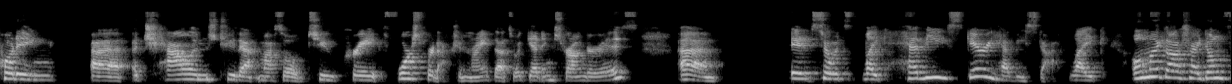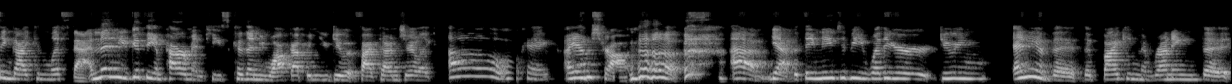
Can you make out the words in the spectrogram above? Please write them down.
putting uh, a challenge to that muscle to create force production right? That's what getting stronger is. Um, it so it's like heavy scary heavy stuff. Like oh my gosh i don't think i can lift that. And then you get the empowerment piece because then you walk up and you do it five times you're like oh okay i am strong. Um, yeah but they need to be whether you're doing any of the the biking the running the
